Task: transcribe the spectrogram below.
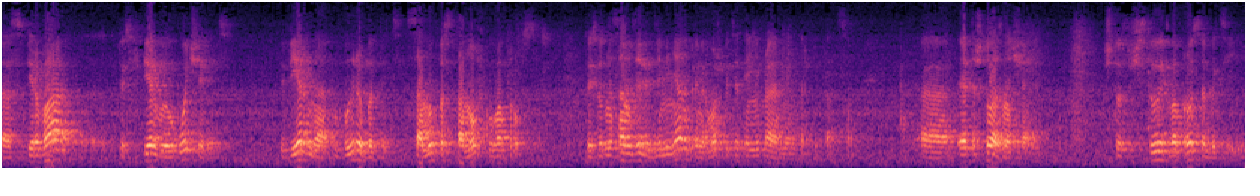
э, сперва, э, то есть в первую очередь, верно выработать саму постановку вопроса. То есть вот на самом деле для меня, например, может быть это и неправильная интерпретация. Это что означает? Что существует вопрос о бытии.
